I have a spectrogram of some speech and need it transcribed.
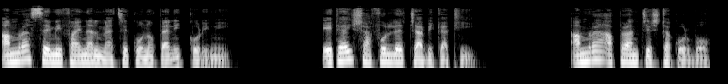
আমরা সেমিফাইনাল ম্যাচে কোনো প্যানিক করিনি। এটাই সাফল্যের চাবিকাঠি। আমরা আপ্রাণ চেষ্টা করব।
